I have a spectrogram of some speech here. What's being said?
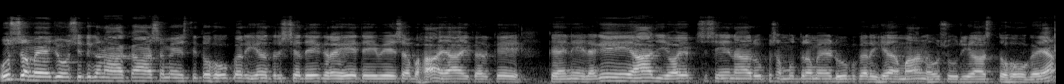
उस समय जो सिद्धगण आकाश में स्थित होकर यह दृश्य देख रहे थे, वे सब हाय हाय करके कहने लगे, आज यक्ष सेना रूप समुद्र में डूबकर यह मानव सूर्यास्त हो गया।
